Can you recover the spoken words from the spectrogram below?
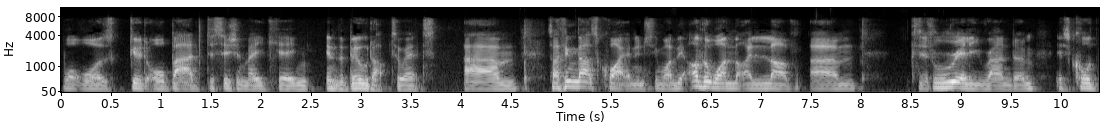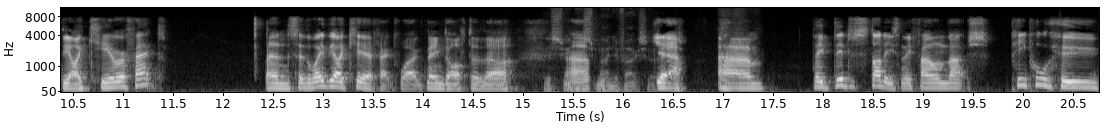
what was good or bad decision making in the build up to it. Um, so I think that's quite an interesting one. The other one that I love because um, it's really random is called the IKEA effect. And so the way the IKEA effect worked, named after the, the Swedish um, manufacturer, yeah, um, they did studies and they found that sh- people who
